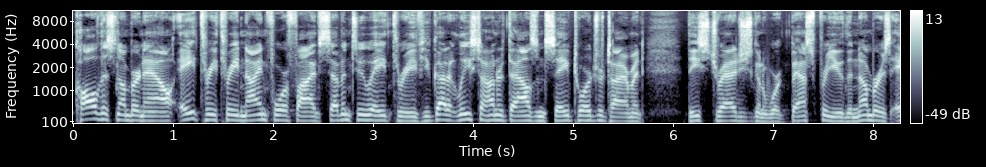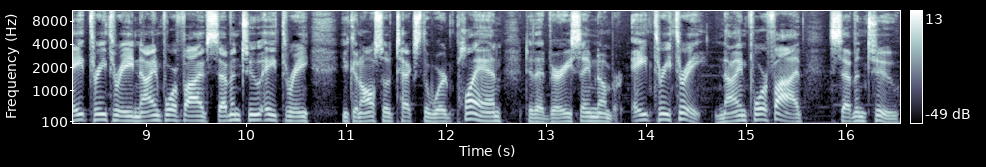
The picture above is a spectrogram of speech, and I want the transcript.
Call this number now, 833-945-7283. If you've got at least 100000 saved towards retirement, these strategies are going to work best for you. The number is 833-945-7283. You can also text the word plan to that very same number, 833-945-7283.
